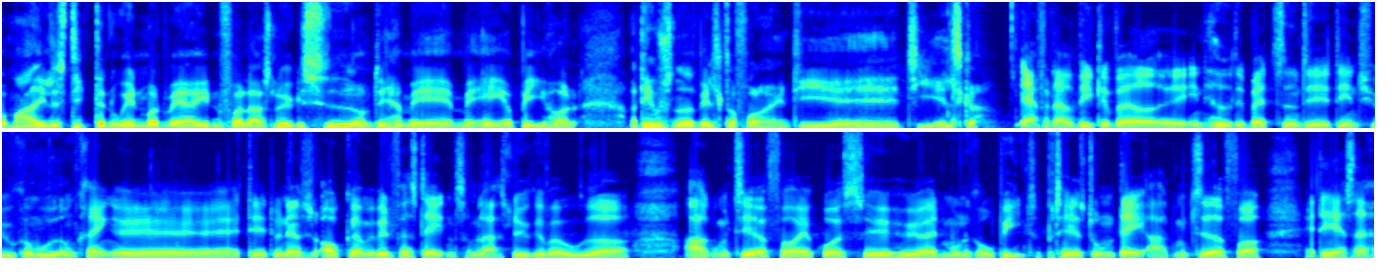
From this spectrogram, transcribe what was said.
hvor meget elastik der nu end måtte være inden for Lars Lykkes side, om det her med, med A- og B-hold. Og det er jo sådan noget, Venstrefløjen, de, øh, de elsker. Ja, for der har virkelig været øh, en hed debat siden det, det interview kom ud omkring, øh, at det var nærmest et opgør med velfærdsstaten, som Lars Lykke var ude og argumentere for. Jeg kunne også øh, høre, at Monika Rubin på talerstolen en dag argumenterede for, at det altså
